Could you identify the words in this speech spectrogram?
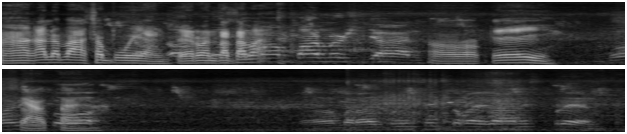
Mga kalabasa po yan. Pero ang tataba. farmers dyan. Okay. Shout out. Ah, marami po insekto kailangan i-spray.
